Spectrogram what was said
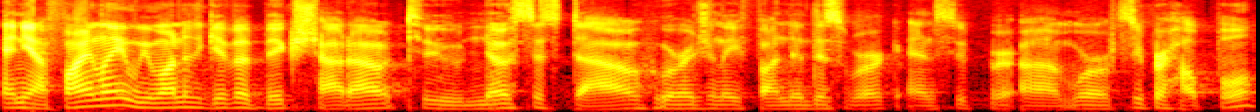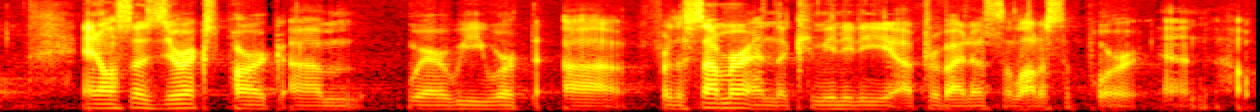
And yeah, finally, we wanted to give a big shout out to Gnosis DAO, who originally funded this work and super, um, were super helpful, and also 0xPARC, um, where we worked uh, for the summer and the community uh, provided us a lot of support and help.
